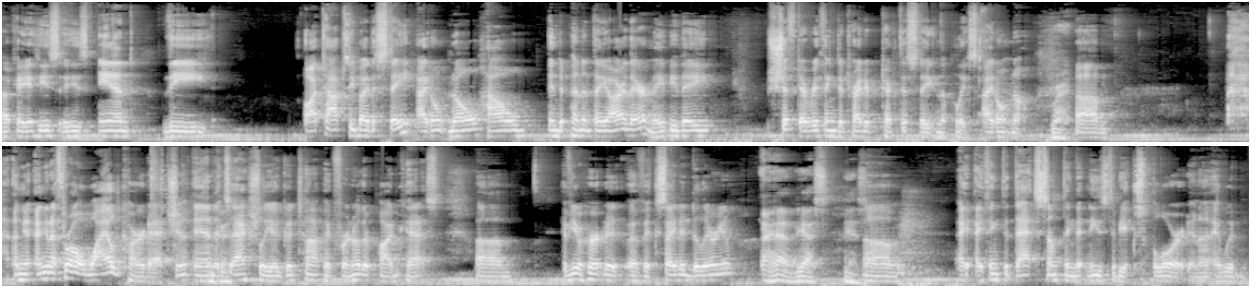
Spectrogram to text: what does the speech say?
Okay. He's he's and the autopsy by the state. I don't know how independent they are there. Maybe they shift everything to try to protect the state and the police. I don't know. Right. Um, I'm, going to throw a wild card at you, and okay. it's actually a good topic for another podcast. Um, have you heard of excited delirium? I have, yes, yes. Um, I, I, think that that's something that needs to be explored, and I would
